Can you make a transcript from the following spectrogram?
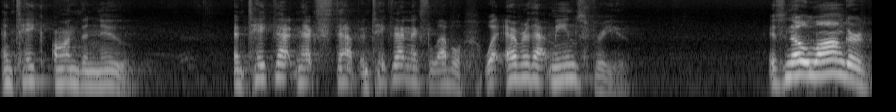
and take on the new. And take that next step and take that next level, whatever that means for you. It's no longer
